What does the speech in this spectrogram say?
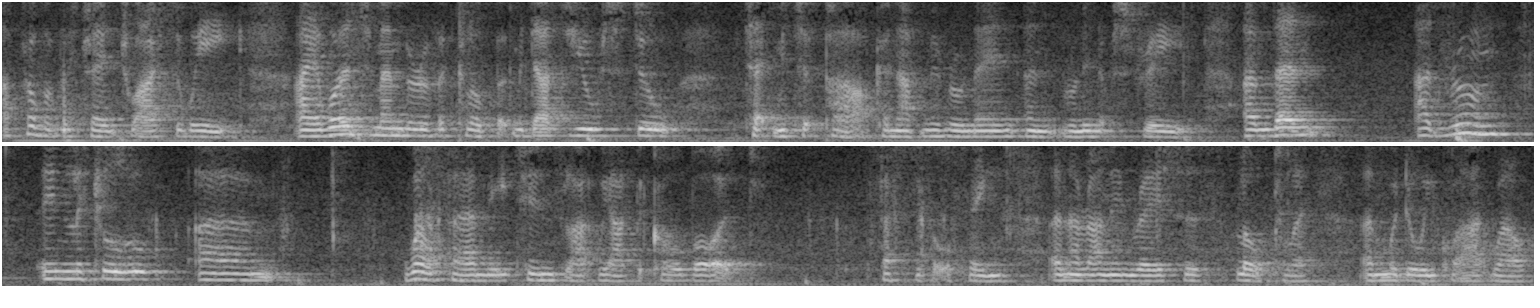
I probably trained twice a week. I weren't a member of a club, but my dad used to take me to the park and have me running and running up street, and then I'd run in little um, welfare meetings like we had the Coboard festival things, and I ran in races locally, and we're doing quite well.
